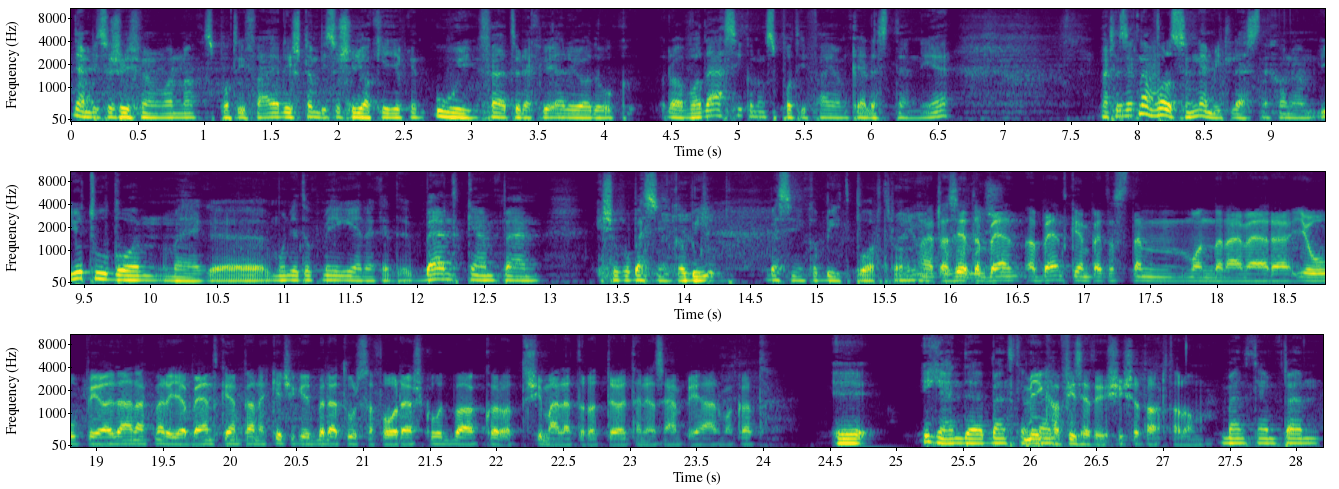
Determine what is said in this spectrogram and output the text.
nem biztos, hogy fenn vannak Spotify-on, és nem biztos, hogy aki egyébként új, feltörekvő előadókra vadászik, annak Spotify-on kell ezt tennie. Mert ezek nem valószínűleg nem itt lesznek, hanem YouTube-on, meg mondjatok még ilyeneket, Bandcampen, és akkor beszéljünk a, beat, beszéljünk a Beatportról. Hát azért a, band, a Bandcampet azt nem mondanám erre jó példának, mert ugye a Bandcampen egy kicsit beletúrsz a forráskódba, akkor ott simán le tudod tölteni az MP3-akat. Ö, igen, de Bandcampen... Még ha fizetős is a tartalom. Bandcampen,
